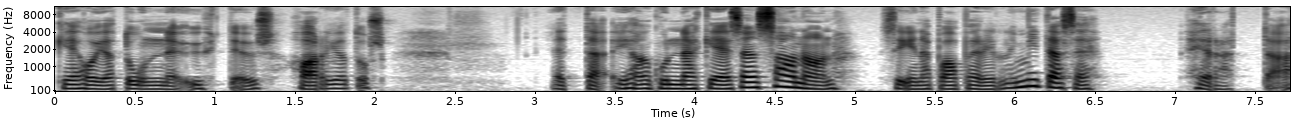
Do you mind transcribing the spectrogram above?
keho- ja tunneyhteysharjoitus, että ihan kun näkee sen sanan siinä paperilla, niin mitä se herättää,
